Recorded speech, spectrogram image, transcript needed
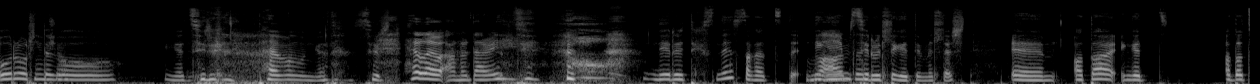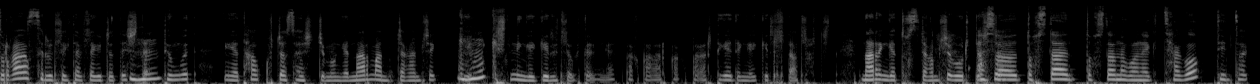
өөрөө өөртөө Ингээд зэрэг 50 ингээд сэр. Hello Anodari. Нэрээ тэгснээс гаад нэг ийм сэрүүлэг гэдэг юм байлаа шүү дээ. Эм одоо ингээд одоо 6 сэрүүлэг тавилаа гэж бодсон шүү дээ. Тэнгүүд ингээ 5:30-аас хойш ч юм ингээ нар мандж байгаа юм шиг гэрт нь ингээ гэрэл өгдөг ингээ баг багаар баг багаар тэгээд ингээ гэрэлтэй болгочихд. Нар ингээ тусч байгаа юм шиг үрдэж. Асуу тустаа тустаа нөгөө нэг цаг уу? Тийм цаг.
